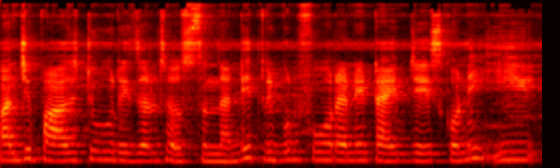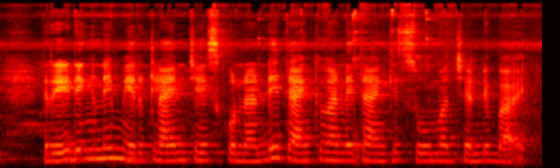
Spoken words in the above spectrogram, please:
మంచి పాజిటివ్ రిజల్ట్స్ వస్తుందండి. త్రిబుల్ ఫోర్ అని టైప్ చేసుకొని ఈ రీడింగ్ని మీరు క్లైమ్ చేసుకోండి. థ్యాంక్ యూ అండి. థ్యాంక్ యూ సో మచ్ అండి. బాయ్.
